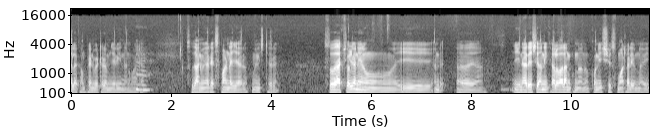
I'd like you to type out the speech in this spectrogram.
అలా కంప్లైంట్ పెట్టడం జరిగిందనమాట. సో దాని మీద రెస్పాండ్ అయ్యారు మినిస్టర్. సో యాక్చువల్గా నేను ఈ అంటే ఈ నరేష్ గారిని కలవాలనుకున్నాను. కొన్ని ఇష్యూస్ మాట్లాడి ఉన్నవి.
